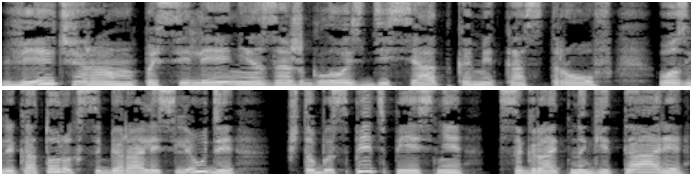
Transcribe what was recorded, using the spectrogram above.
Вечером поселение зажглось десятками костров, возле которых собирались люди, чтобы спеть песни, сыграть на гитаре,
